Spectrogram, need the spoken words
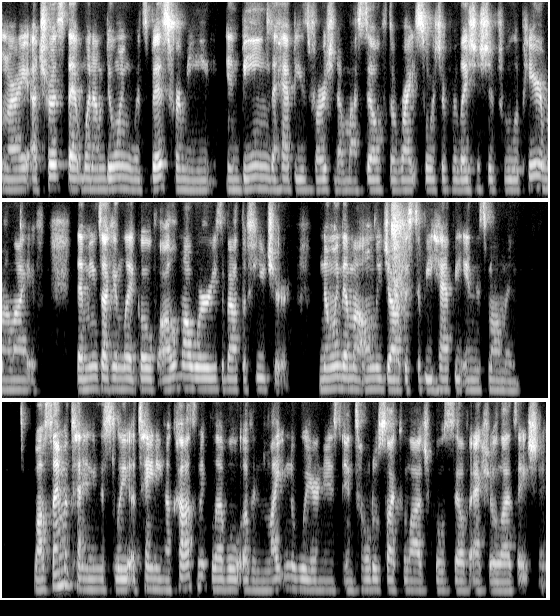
Right. I trust that when I'm doing what's best for me and being the happiest version of myself, the right sorts of relationships will appear in my life. That means I can let go of all of my worries about the future, knowing that my only job is to be happy in this moment while simultaneously attaining a cosmic level of enlightened awareness and total psychological self actualization.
